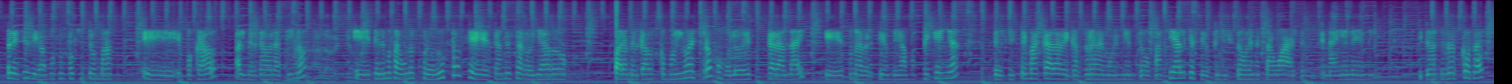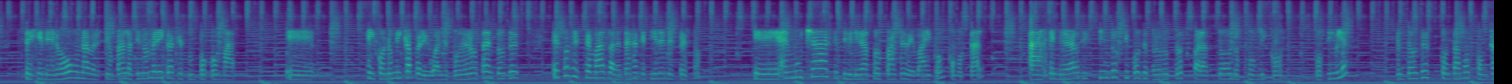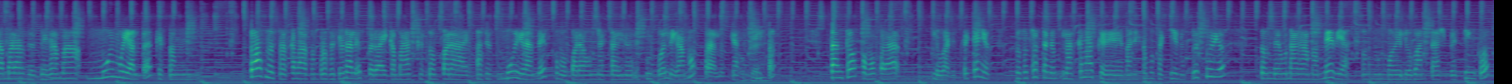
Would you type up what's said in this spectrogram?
precios digamos un poquito más eh, enfocados al mercado latino. eh, tenemos algunos productos que se han desarrollado para mercados como el nuestro como lo es Cara Light que es una versión digamos pequeña del sistema cara de captura de movimiento facial que se utilizó en Star Wars en, en ILM y todas esas cosas. Se generó una versión para Latinoamérica que es un poco más eh, económica, pero igual de poderosa. Entonces, estos sistemas, la ventaja que tienen es eso, que hay mucha accesibilidad por parte de Vicon como tal a generar distintos tipos de productos para todos los públicos posibles. Entonces contamos con cámaras desde gama muy muy alta, que son Todas nuestras cámaras son profesionales, pero hay cámaras que son para espacios muy grandes, como para un estadio de fútbol, digamos, para los que hacen FIFA, tanto como para lugares pequeños. Nosotros tenemos las cámaras que manejamos aquí en nuestro estudio son de una gama media, son un modelo Vantage B5,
